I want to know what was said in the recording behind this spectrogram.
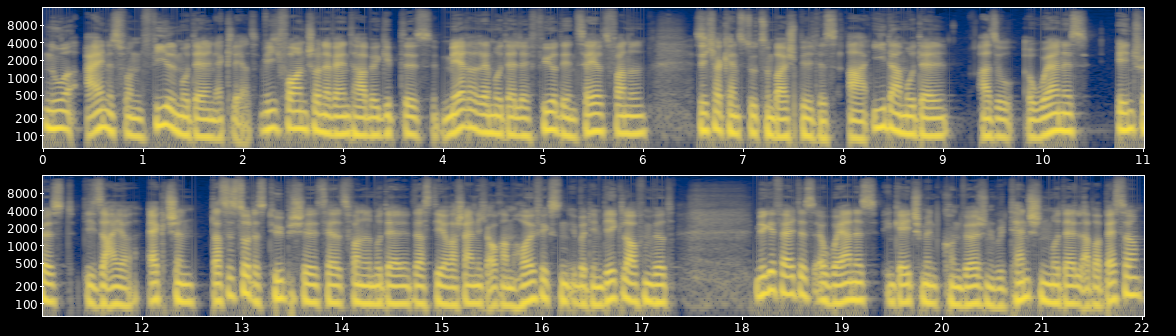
nur eines von vielen Modellen erklärt. Wie ich vorhin schon erwähnt habe, gibt es mehrere Modelle für den Sales Funnel. Sicher kennst du zum Beispiel das AIDA-Modell, also Awareness, Interest, Desire, Action. Das ist so das typische Sales Funnel Modell, das dir wahrscheinlich auch am häufigsten über den Weg laufen wird. Mir gefällt das Awareness, Engagement, Conversion, Retention Modell aber besser,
